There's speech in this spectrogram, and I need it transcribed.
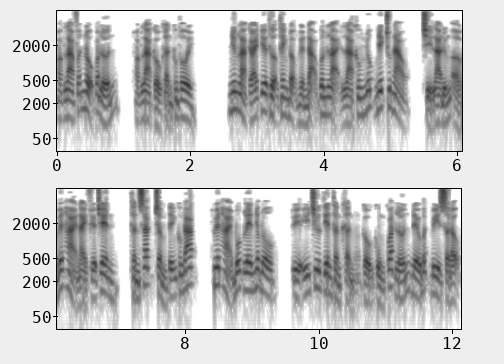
hoặc là phẫn nộ quá lớn, hoặc là cầu khẩn không thôi. Nhưng là cái tia thượng thanh động huyền đạo quân lại là không nhúc nhích chút nào, chỉ là đứng ở huyết hải này phía trên thần sắc trầm tĩnh cũng đáp, huyết hải bốc lên nhấp nô, tùy ý chư tiên thần khẩn cầu cùng quát lớn đều bất vi sở động,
